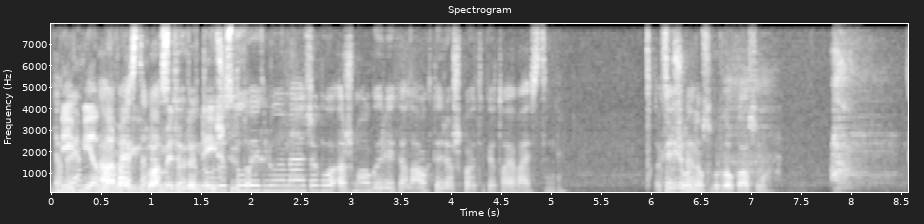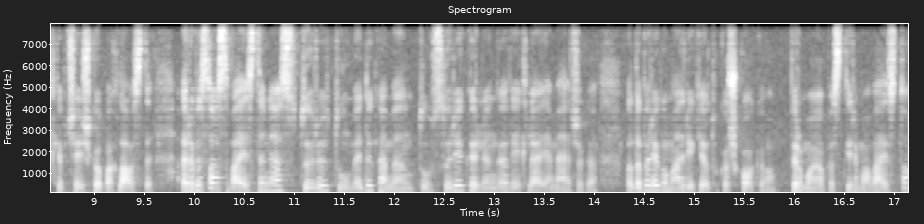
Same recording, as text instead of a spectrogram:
Nei viena veikla medžiaga tų visų neiškrito. veikliųjų medžiagų, ar žmogui reikia laukti ir ieškoti kitoje vaistinėje? Atsiprašau, yra- nesupratau klausimą. Kaip čia aiškiau paklausti, ar visos vaistinės turi tų medikamentų su reikalinga veikliaja medžiaga? O dabar, jeigu man reikėtų kažkokio pirmojo paskirimo vaisto,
